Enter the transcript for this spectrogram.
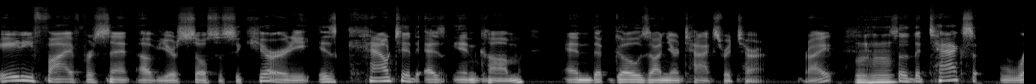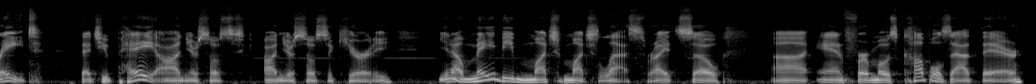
85% of your Social Security is counted as income and that goes on your tax return, right? So the tax rate that you pay on your social on your Social Security, you know, may be much much less, right? So, uh, and for most couples out there,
